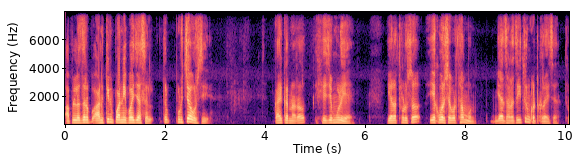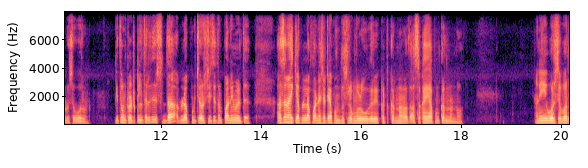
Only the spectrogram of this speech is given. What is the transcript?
आपल्याला जर आणखीन पाणी पाहिजे असेल तर पुढच्या वर्षी काय करणार आहोत? हे जे मुळी आहे याला थोडंसं एक वर्षभर थांबून या झाडाचं इथून कट करायचं थोडंसं वरून. इथून कट केलं तरी ते सुद्धा आपल्याला पुढच्या वर्षी याच्यातून पाणी मिळतं. असं नाही की आपल्याला पाण्यासाठी आपण दुसरं मुळ वगैरे कट करणार आहोत असं काही आपण करणार नाहोत आणि वर्षभर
